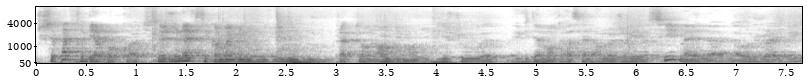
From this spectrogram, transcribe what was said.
Je sais pas très bien pourquoi. Tu sais, Genève, c'est quand même une, une, plaque tournante du monde du bijou, euh, évidemment grâce à l'horlogerie aussi, mais la, la haute joaillerie.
